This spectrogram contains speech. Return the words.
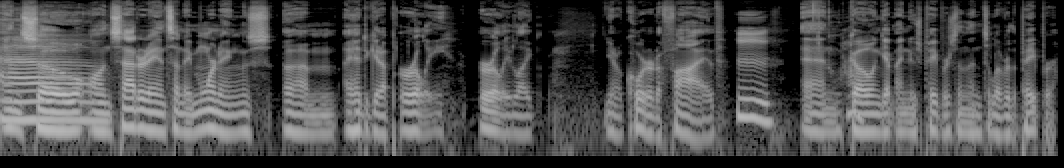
and so Oh. on Saturday and Sunday mornings, um, I had to get up early, early like, you know, quarter to five, Mm. and Wow. go and get my newspapers and then deliver the paper.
